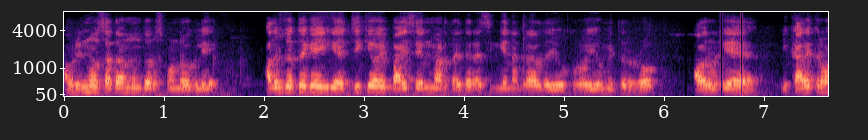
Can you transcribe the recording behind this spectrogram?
ಅವ್ರು ಇನ್ನೂ ಸದಾ ಮುಂದುವರಿಸ್ಕೊಂಡು ಹೋಗ್ಲಿ. ಅದ್ರ ಜೊತೆಗೆ ಈಗ ಜಿ ಕೆ ವೈ ಬಾಯ್ಸ್ ಏನ್ ಮಾಡ್ತಾ ಇದ್ದಾರೆ, ಸಿಂಗಿನಗರದ ಯುವಕರು ಯುವ ಮಿತ್ರರು ಅವ್ರಿಗೆ ಈ ಕಾರ್ಯಕ್ರಮ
